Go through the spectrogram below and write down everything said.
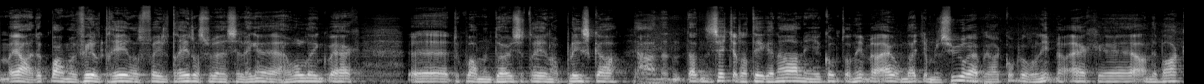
maar ja, er kwamen veel trainers, veel trainerswisselingen. Holding weg. Eh, toen kwam een Duitse trainer, Pliska. Ja, dan, dan zit je er tegenaan en je komt er niet meer echt, omdat je een blessure hebt gehad, kom je er niet meer echt eh, aan de bak.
